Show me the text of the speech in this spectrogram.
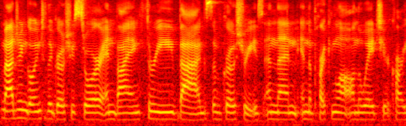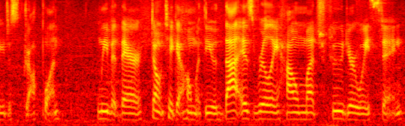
Imagine going to the grocery store and buying three bags of groceries, and then in the parking lot on the way to your car, you just drop one. Leave it there. Don't take it home with you. That is really how much food you're wasting.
